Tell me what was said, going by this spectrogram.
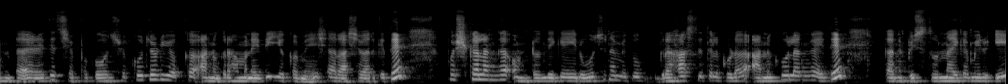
ఉంటాయని అయితే చెప్పుకోవచ్చు. కుజుడు యొక్క అనుగ్రహం అనేది ఈ యొక్క మేషరాశి వారికి అయితే పుష్కలంగా ఉంటుంది. ఇక ఈ రోజున మీకు గ్రహస్థితులు కూడా అనుకూలంగా అయితే కనిపిస్తున్నాయి. ఇక మీరు ఏ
